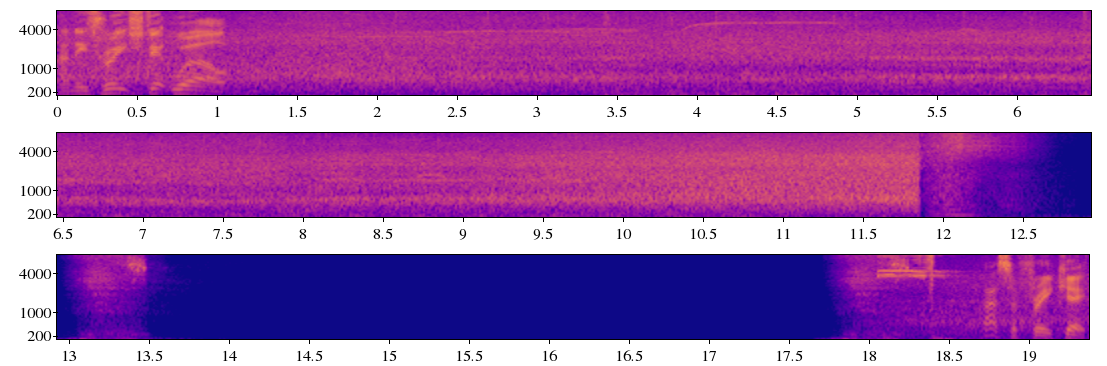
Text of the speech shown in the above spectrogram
And he's reached it well. That's a free kick.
